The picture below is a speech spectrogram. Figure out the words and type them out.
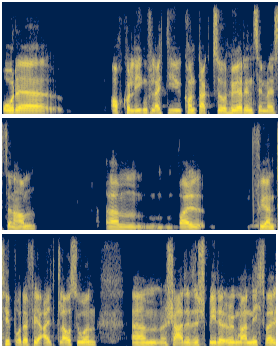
oder auch Kollegen vielleicht, die Kontakt zu höheren Semestern haben, ähm, weil für einen Tipp oder für Altklausuren ähm, schadet es später irgendwann nicht, weil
